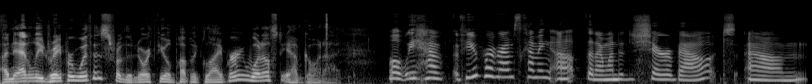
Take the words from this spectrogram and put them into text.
Uh, Natalie Draper with us from the Northfield Public Library. What else do you have going on? Well, we have a few programs coming up that I wanted to share about, um,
